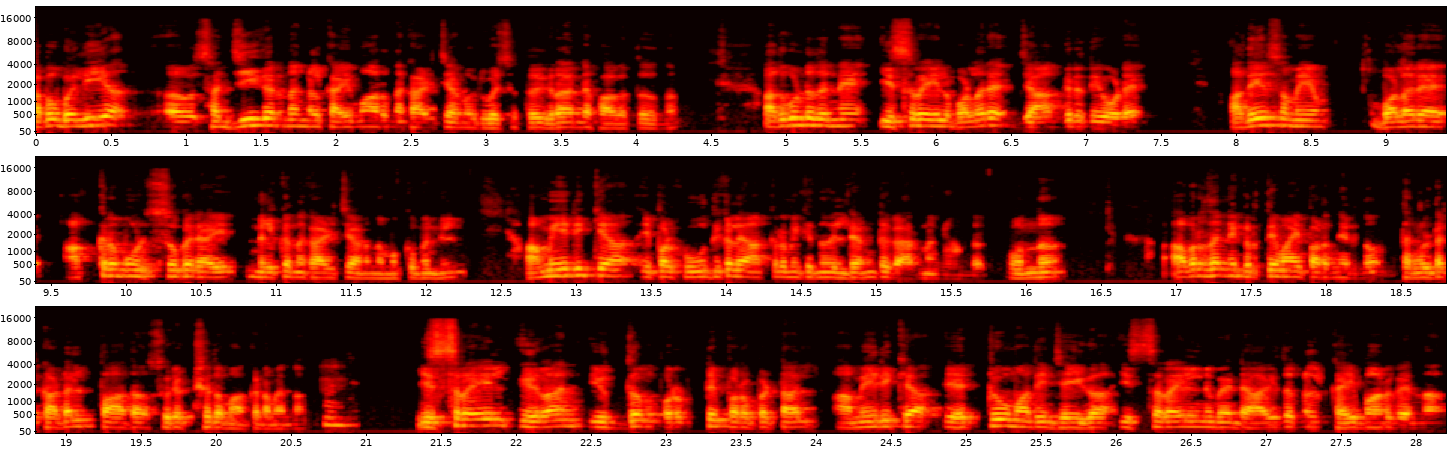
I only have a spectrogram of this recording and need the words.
അപ്പൊ വലിയ സജ്ജീകരണങ്ങൾ കൈമാറുന്ന കാഴ്ചയാണ് ഒരു വശത്ത് ഇറാന്റെ ഭാഗത്ത് നിന്ന്. അതുകൊണ്ട് തന്നെ ഇസ്രായേൽ വളരെ ജാഗ്രതയോടെ അതേസമയം വളരെ അക്രമോത്സുകരായി നിൽക്കുന്ന കാഴ്ചയാണ് നമുക്ക് മുന്നിൽ. അമേരിക്ക ഇപ്പോൾ ഹൂതികളെ ആക്രമിക്കുന്നതിൽ രണ്ട് കാരണങ്ങളുണ്ട്. ഒന്ന് അവർ തന്നെ കൃത്യമായി പറഞ്ഞിരുന്നു തങ്ങളുടെ കടൽ പാത സുരക്ഷിതമാക്കണമെന്ന്. ഇസ്രായേൽ ഇറാൻ യുദ്ധം പുറപ്പെട്ടാൽ അമേരിക്ക ഏറ്റവും ആദ്യം ചെയ്യുക ഇസ്രായേലിന് വേണ്ട ആയുധങ്ങൾ കൈമാറുക എന്ന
